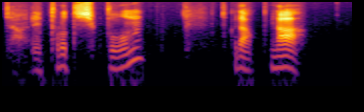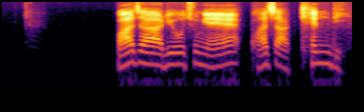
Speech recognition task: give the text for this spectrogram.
자, 레토르트 식품. 그 다음, 나. 과자류 중에 과자 캔디.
